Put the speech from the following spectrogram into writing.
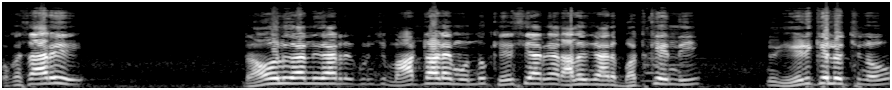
ఒకసారి రాహుల్ గాంధీ గారి గురించి మాట్లాడే ముందు కేసీఆర్ గారు ఆలోచన ఆయన బతికేంది? నువ్వు ఏడికెళ్ళి వచ్చినావు?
